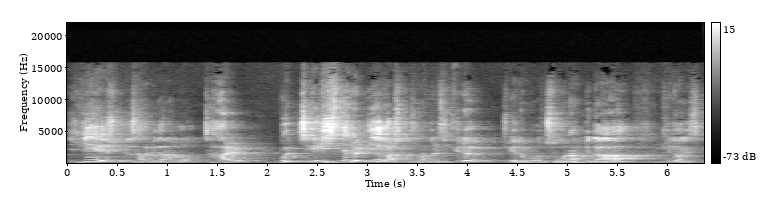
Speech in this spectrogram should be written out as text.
이게 예수 믿는 사람이다라고 잘 멋지게 시대를 이어갈 수 있는 사람들 있기를 주의 이름으로 축원합니다. 기도하겠습니다.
